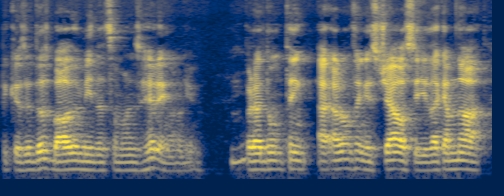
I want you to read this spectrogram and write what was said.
because it does bother me that someone is hitting on you Mhm. but i don't think i don't think it's jealousy. Like i'm not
